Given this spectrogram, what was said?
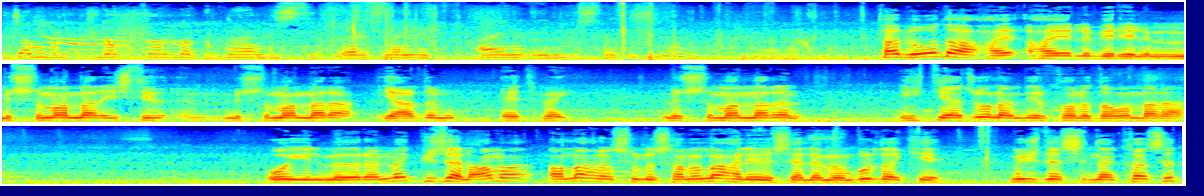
Hocam bu doktorluk, mühendislik, öğretmenlik aynı ilim statüsü mü? Tabi o da hay- hayırlı bir ilim. Müslümanlara Müslümanlara yardım etmek, Müslümanların ihtiyacı olan bir konuda onlara o ilmi öğrenmek güzel ama Allah Resulü sallallahu aleyhi ve sellemin buradaki müjdesinden kasıt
